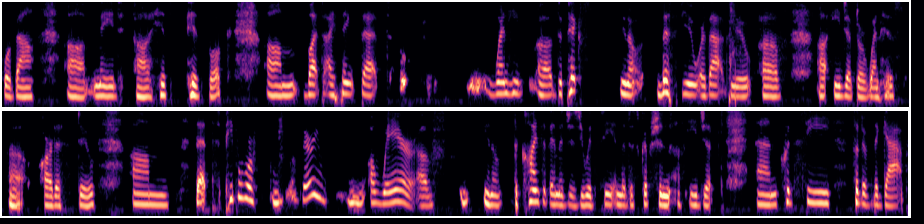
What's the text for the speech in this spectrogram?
Forbin uh, made uh, his his book. Um, but I think that when he uh, depicts you know this view or that view of uh, Egypt, or when his uh, artists do, um, that people were very aware of you know the kinds of images you would see in the description of Egypt and could see sort of the gap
